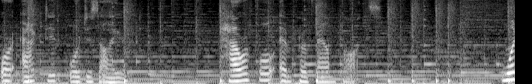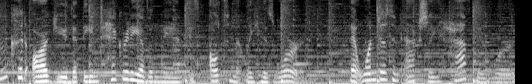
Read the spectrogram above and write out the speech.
or acted or desired. Powerful and profound thoughts. One could argue that the integrity of a man is ultimately his word, that one doesn't actually have their word,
